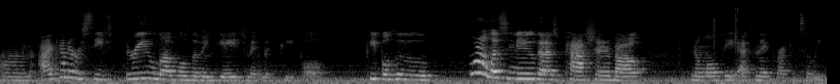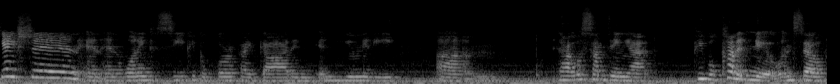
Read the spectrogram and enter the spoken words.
um, I kind of received three levels of engagement with people. People who more or less knew that I was passionate about you know, multi-ethnic reconciliation and, and wanting to see people glorify God and, in unity. Um, that was something that people kind of knew. And so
